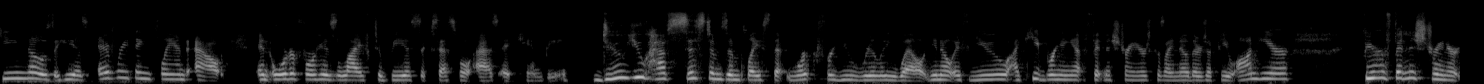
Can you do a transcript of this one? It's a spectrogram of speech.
he knows that he has everything planned out in order for his life to be as successful as it can be. Do you have systems in place that work for you really well? You know, if you, I keep bringing up fitness trainers because I know there's a few on here if you're a fitness trainer,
